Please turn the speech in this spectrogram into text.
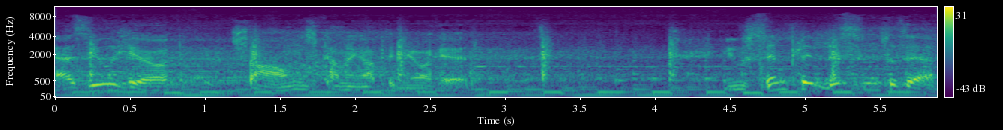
As you hear sounds coming up in your head, you simply listen to them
